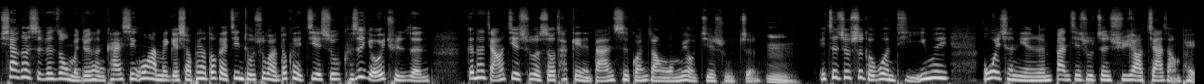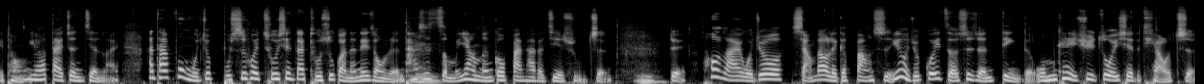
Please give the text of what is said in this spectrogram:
下课十分钟，我们觉得很开心，哇，每个小朋友都可以进图书馆，都可以借书。可是有一群人跟他讲要借书的时候，他给你的答案是馆长，我没有借书证。嗯。诶，这就是个问题，因为未成年人办借书证需要家长陪同，又要带证件来，那他父母就不是会出现在图书馆的那种人，他是怎么样能够办他的借书证？嗯，对。后来我就想到了一个方式，因为我觉得规则是人定的，我们可以去做一些的调整。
